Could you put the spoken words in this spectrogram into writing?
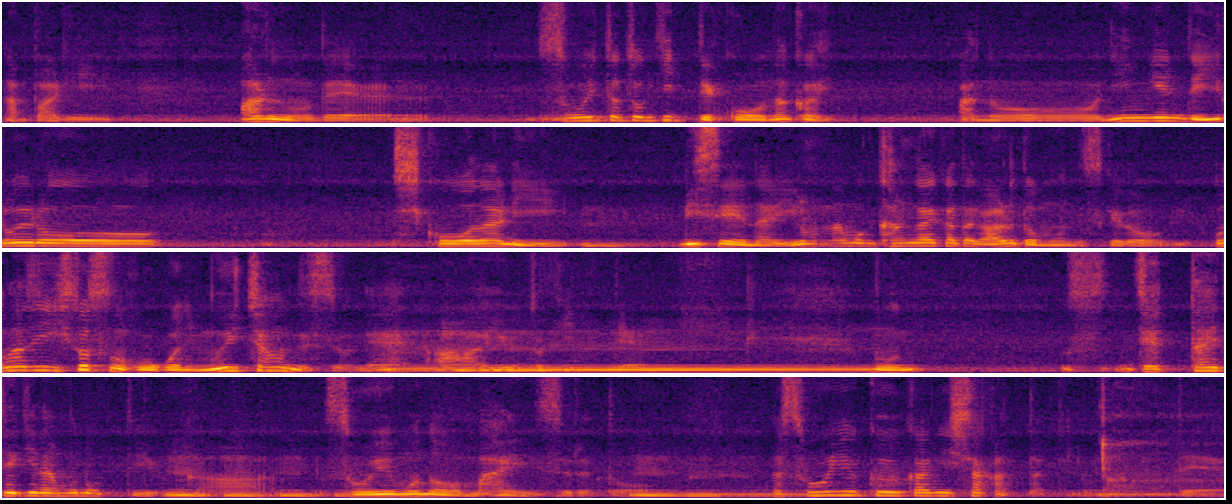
やっぱりあるのでそういった時ってこうなんかあの人間でいろいろ思考なりうん理性なりいろんなも考え方があると思うんですけど同じ一つの方向に向いちゃうんですよね。ああいう時って。もうす絶対的なものっていうか、うんうんうんうん。そういうものを前にすると、うんうんそういう空間にしたかったっていうのがあって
